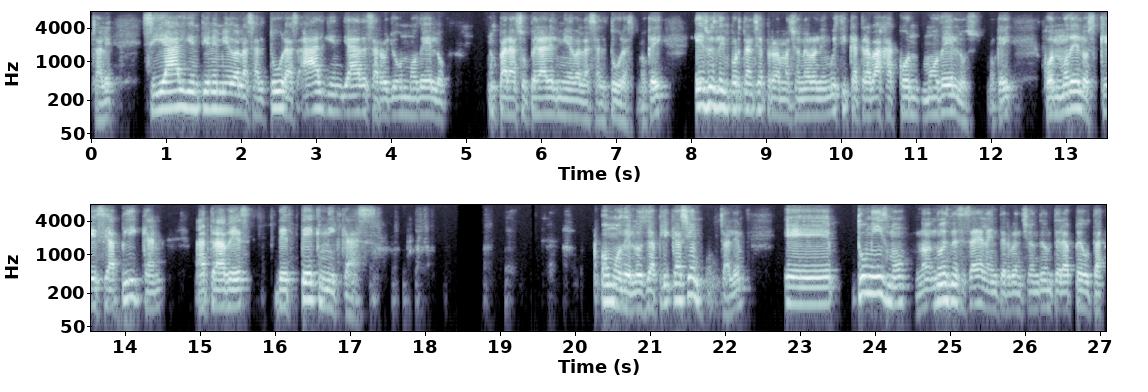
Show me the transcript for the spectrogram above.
¿sale? Si alguien tiene miedo a las alturas, alguien ya desarrolló un modelo para superar el miedo a las alturas, ¿ok? Eso es la importancia de programación neurolingüística, trabaja con modelos, ¿ok? Con modelos que se aplican a través de técnicas o modelos de aplicación, ¿sale? Eh, tú mismo, no, no es necesaria la intervención de un terapeuta,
